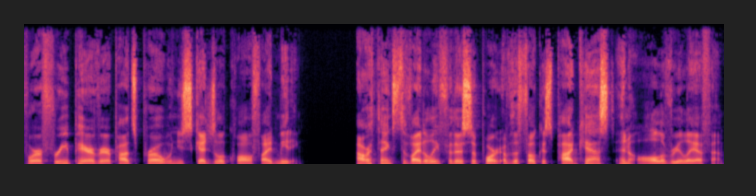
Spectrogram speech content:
for a free pair of AirPods Pro when you schedule a qualified meeting. Our thanks to Vitally for their support of the Focus podcast and all of Relay FM.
